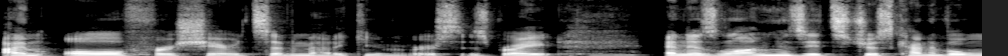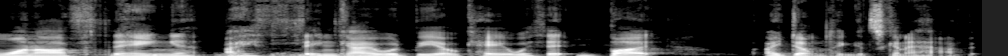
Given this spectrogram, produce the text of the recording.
I'm all for shared cinematic universes, right? And as long as it's just kind of a one off thing, I think I would be okay with it, but I don't think it's going to happen.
